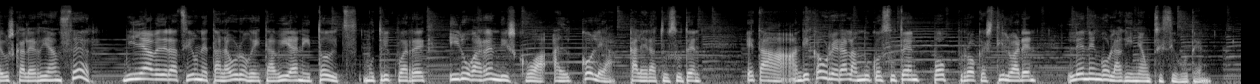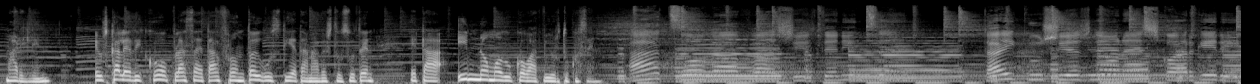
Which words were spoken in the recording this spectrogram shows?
Euskal Herrian zer? Mila bederatziun eta lauro geitabian itoitz mutrikuarrek irugarren diskoa alkolea kaleratu zuten, eta handik aurrera landuko zuten pop rock estiloaren lehenengo lagina utzi ziguten. Marilyn. Euskal Herriko plaza eta frontoi guztietan abestu zuten, eta himno moduko bat bihurtuko zen. Atzo gafasirten nintzen, ta ikusi ez neonezko argirik,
